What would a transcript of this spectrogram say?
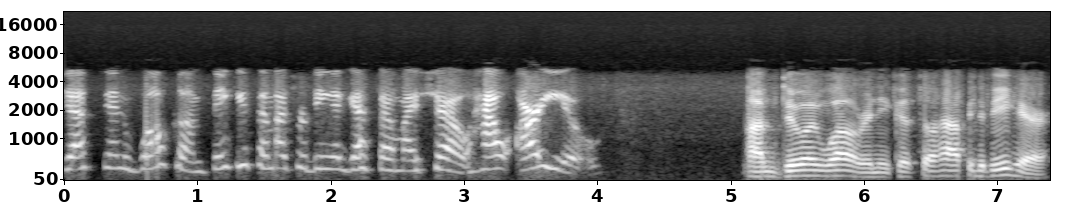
Justin. Welcome. Thank you so much for being a guest on my show. How are you? I'm doing well, Renika. So happy to be here.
